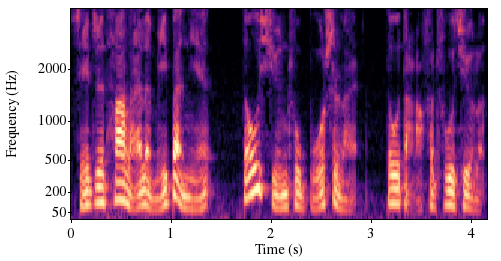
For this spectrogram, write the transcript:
谁知他来了没半年，都寻出不是来，都打发出去了。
